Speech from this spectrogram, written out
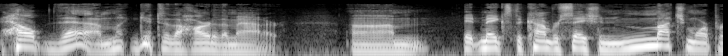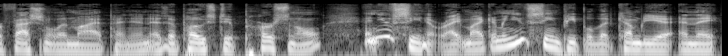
help them get to the heart of the matter. Um, it makes the conversation much more professional, in my opinion, as opposed to personal. And you've seen it, right, Mike? I mean, you've seen people that come to you and they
